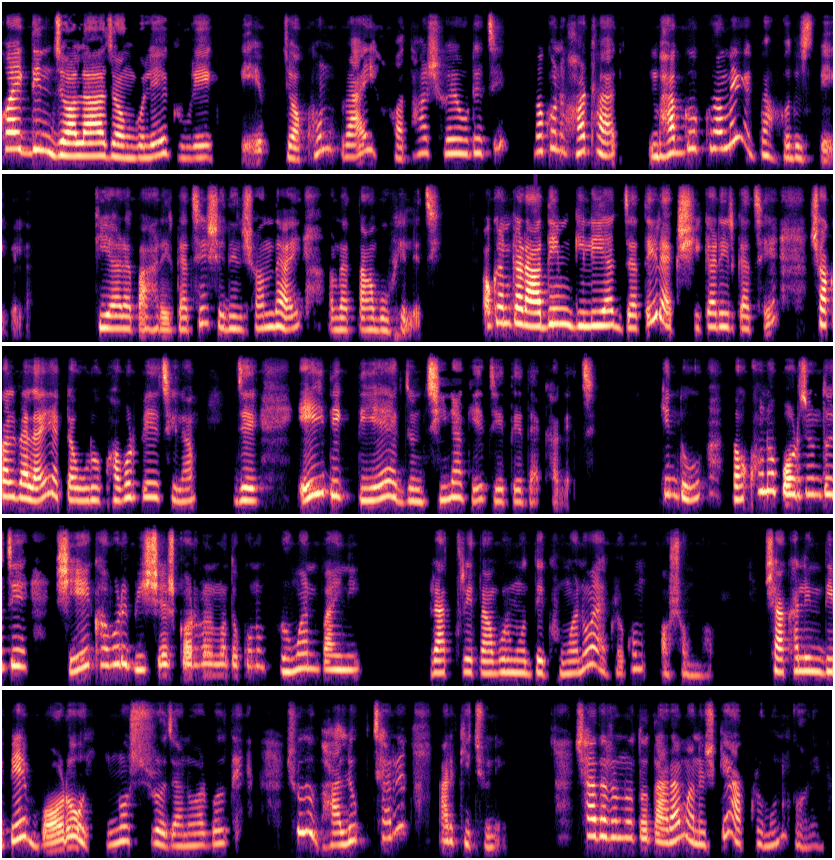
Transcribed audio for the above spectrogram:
কয়েকদিন জলা জঙ্গলে ঘুরে ঘুরে যখন প্রায় হতাশ হয়ে উঠেছি, তখন হঠাৎ ভাগ্যক্রমে একটা হদিশ পেয়ে গেলাম। টিয়ারা পাহাড়ের কাছে সেদিন সন্ধ্যায় আমরা তাঁবু ফেলেছি। ওখানকার আদিম গিলিয়াক জাতের এক শিকারীর কাছে সকালবেলায় একটা উড়ো খবর পেয়েছিলাম যে, এই দিক দিয়ে একজন চীনাকে যেতে দেখা গেছে। কিন্তু তখনও পর্যন্ত যে সে খবরে বিশ্বাস করবার মতো কোনো প্রমাণ পাইনি। রাত্রে তাঁবুর মধ্যে ঘুমানো একরকম অসম্ভব। শাখালিন দ্বীপে বড় হিংস্র জানোয়ার বলতে শুধু ভালুক ছাড়া আর কিছু নেই। সাধারণত তারা মানুষকে আক্রমণ করে না।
